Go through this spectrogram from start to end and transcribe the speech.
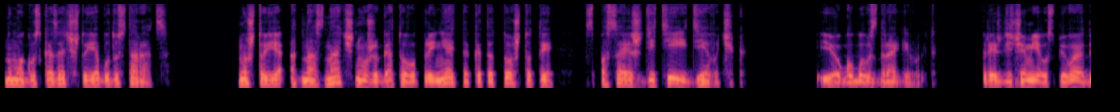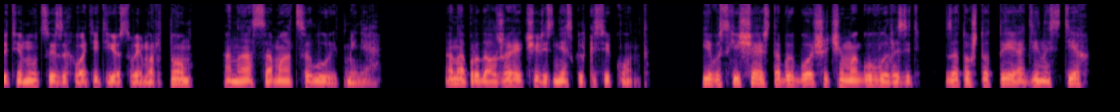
но могу сказать, что я буду стараться. Но что я однозначно уже готова принять, так это то, что ты спасаешь детей и девочек». Ее губы вздрагивают. Прежде чем я успеваю дотянуться и захватить ее своим ртом, она сама целует меня. Она продолжает через несколько секунд. «Я восхищаюсь тобой больше, чем могу выразить, за то, что ты один из тех,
